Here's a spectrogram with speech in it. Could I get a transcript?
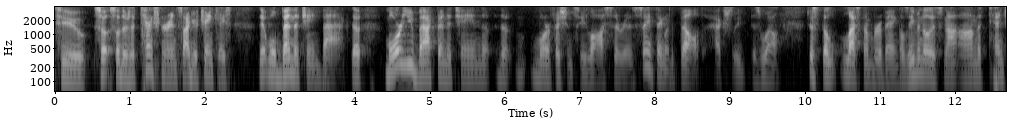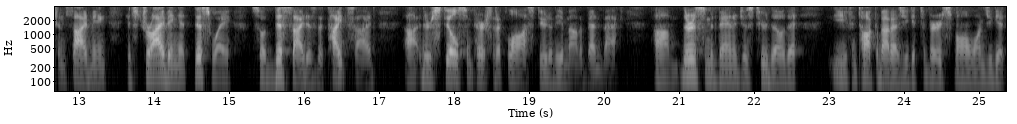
To, so, so there's a tensioner inside your chain case that will bend the chain back. The more you backbend a chain, the, the more efficiency loss there is. Same thing with the belt, actually, as well. Just the less number of angles, even though it's not on the tension side, meaning it's driving it this way, so this side is the tight side, uh, there's still some parasitic loss due to the amount of bend back. Um, there is some advantages too, though, that you can talk about as you get to very small ones. You get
